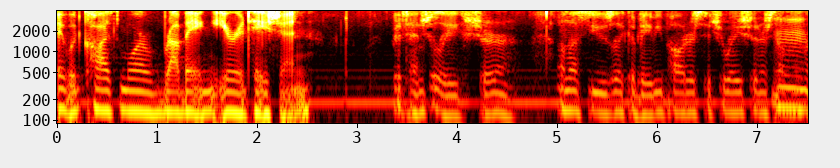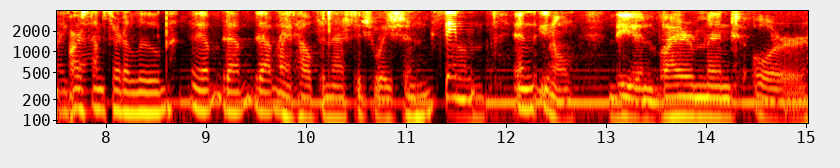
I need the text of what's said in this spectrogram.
it would cause more rubbing irritation. potentially, sure. Unless you use like a baby powder situation or something like Mm, or that. some sort of lube. Yep, that that might help in that situation. Same- Um, and you know, the environment or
